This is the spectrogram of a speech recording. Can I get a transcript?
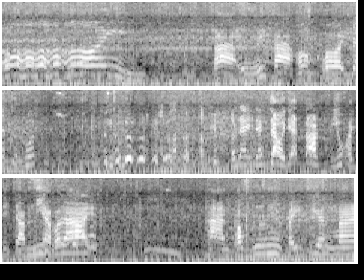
โอ้ยข้าเอ๋ยข้าห้องคอยจะจุดมดเอาได้ได้เจ้าจะตอดผิวใครจะจำเนี่ยก็ได้ห่านเขาพึ่งไปเชียงใหม่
